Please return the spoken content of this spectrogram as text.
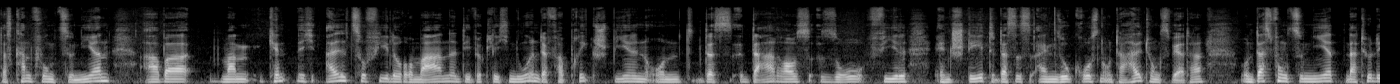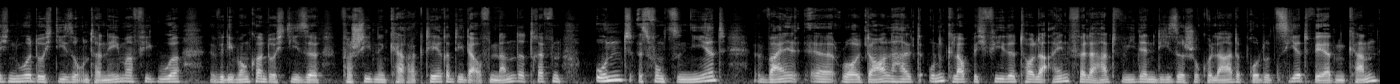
das kann funktionieren, aber man kennt nicht allzu viele Romane, die wirklich nur in der Fabrik spielen und dass daraus so viel entsteht, dass es einen so großen Unterhaltungswert hat. Und das funktioniert natürlich nur durch diese Unternehmerfigur, Willy Wonka, durch diese verschiedenen Charaktere, die da aufeinandertreffen. Und es funktioniert, weil äh, Roald Dahl halt unglaublich viele tolle Einfälle hat, wie denn diese Schokolade produziert werden kann.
